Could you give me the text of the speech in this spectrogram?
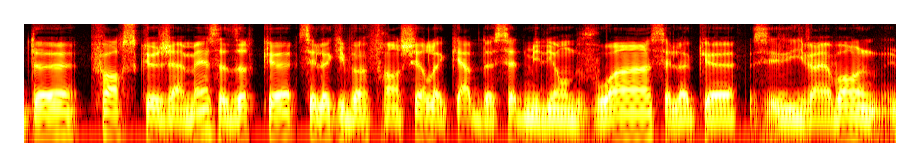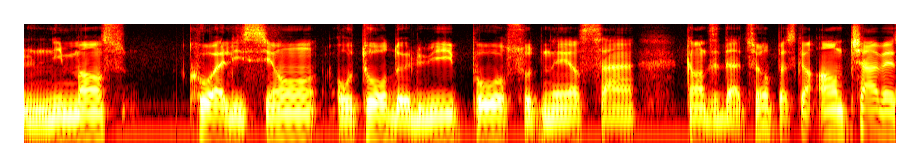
de force que jamais, c'est-à-dire que c'est là qu'il va franchir le cap de 7 millions de voix, c'est là qu'il va y avoir une immense coalition autour de lui pour soutenir sa candidature. Parce qu'entre Chavez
